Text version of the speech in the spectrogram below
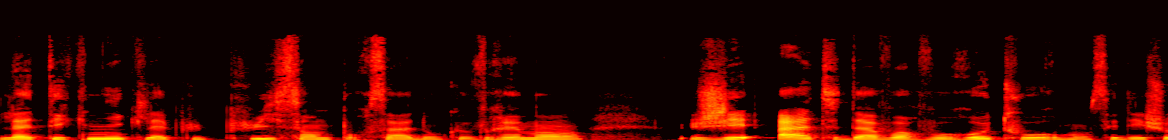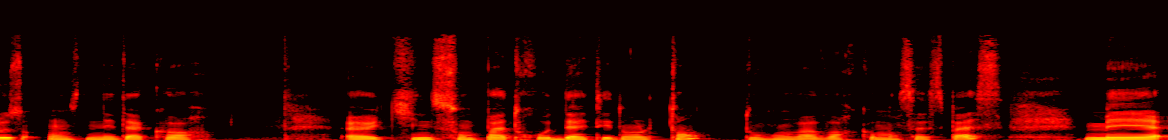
la technique la plus puissante pour ça. Donc vraiment, j'ai hâte d'avoir vos retours. Bon, c'est des choses, on est d'accord, qui ne sont pas trop datées dans le temps. Donc on va voir comment ça se passe. Mais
